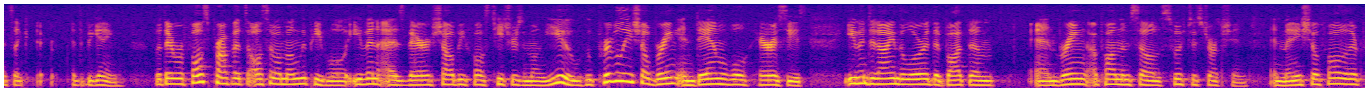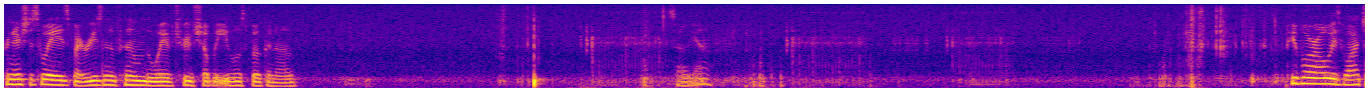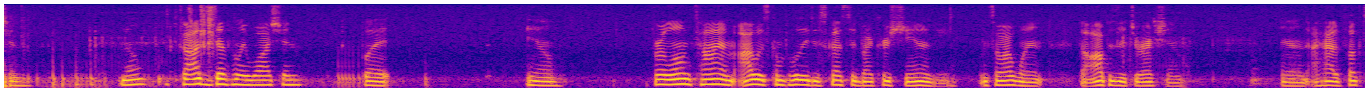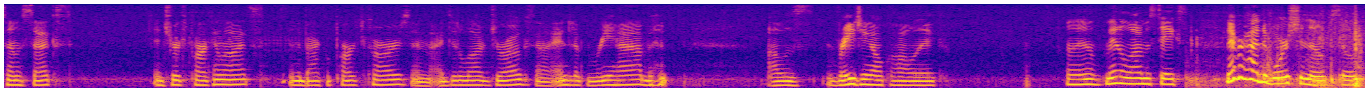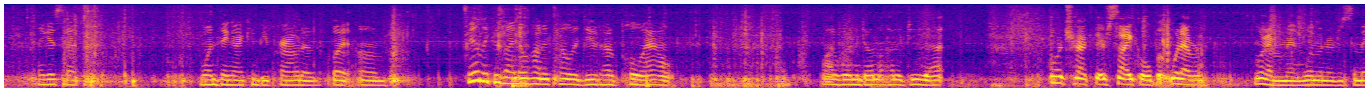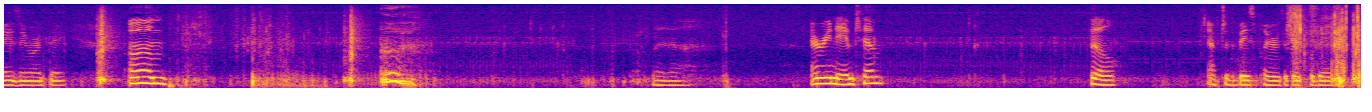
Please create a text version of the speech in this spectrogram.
It's like at the beginning. But there were false prophets also among the people, even as there shall be false teachers among you, who privily shall bring in damnable heresies, even denying the Lord that bought them and bring upon themselves swift destruction, and many shall follow their pernicious ways, by reason of whom the way of truth shall be evil spoken of. So, yeah. People are always watching. No? God's definitely watching, but, you know, for a long time, I was completely disgusted by Christianity, and so I went the opposite direction and I had a fuck ton of sex in church parking lots in the back of parked cars, and I did a lot of drugs, and I ended up in rehab. I was raging alcoholic. I made a lot of mistakes. Never had an abortion though, so I guess that's one thing I can be proud of. But um, mainly because I know how to tell a dude how to pull out. A lot of women don't know how to do that or track their cycle, but whatever. Whatever, man. Women are just amazing, aren't they? Um. Ugh. But, uh. I renamed him Phil after the bass player of the Grateful Dead.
